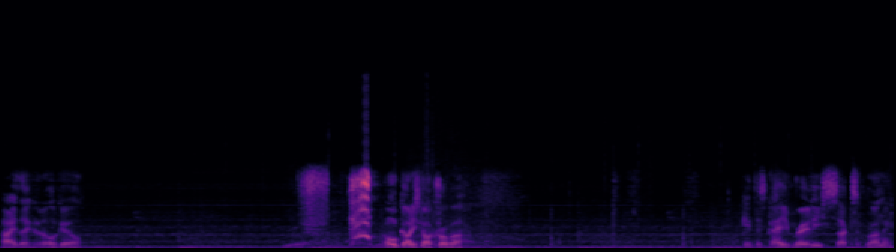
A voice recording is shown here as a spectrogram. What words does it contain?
Hide like a little girl. Oh god, he's got a crowbar. Okay, this guy really sucks at running.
